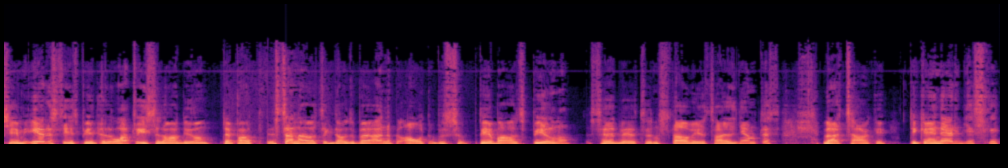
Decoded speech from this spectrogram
šiem ierasties pie Latvijas rādio. Tepat sanāca tik daudz bērnu, autobusu piebāzi pilnu, sēdvietas un stāvvietas aizņemtas. Vecāki tik enerģiski,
